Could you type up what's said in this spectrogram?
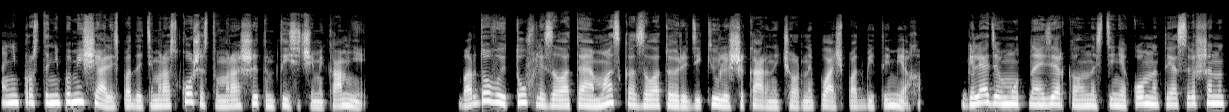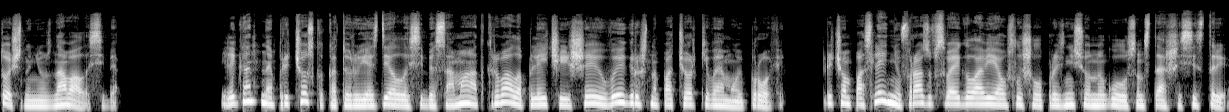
Они просто не помещались под этим роскошеством, расшитым тысячами камней. Бордовые туфли, золотая маска, золотой редикюль и шикарный черный плащ, подбитый мехом. Глядя в мутное зеркало на стене комнаты, я совершенно точно не узнавала себя. Элегантная прическа, которую я сделала себе сама, открывала плечи и шею, выигрышно подчеркивая мой профиль. Причем последнюю фразу в своей голове я услышала произнесенную голосом старшей сестры.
